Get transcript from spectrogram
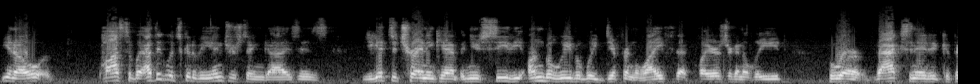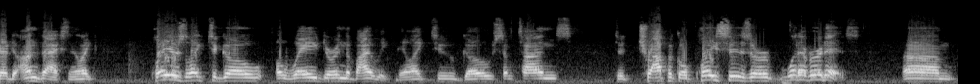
You know, possibly. I think what's going to be interesting, guys, is you get to training camp and you see the unbelievably different life that players are going to lead who are vaccinated compared to unvaccinated. Like, players like to go away during the bye week. They like to go sometimes to tropical places or whatever it is. Um,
